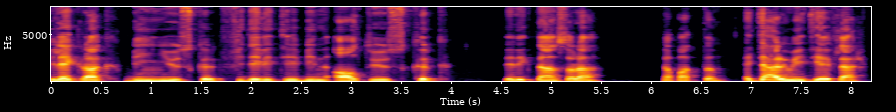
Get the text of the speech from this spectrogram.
BlackRock 1140, Fidelity 1640 dedikten sonra kapattım. Ethereum ETF'ler.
